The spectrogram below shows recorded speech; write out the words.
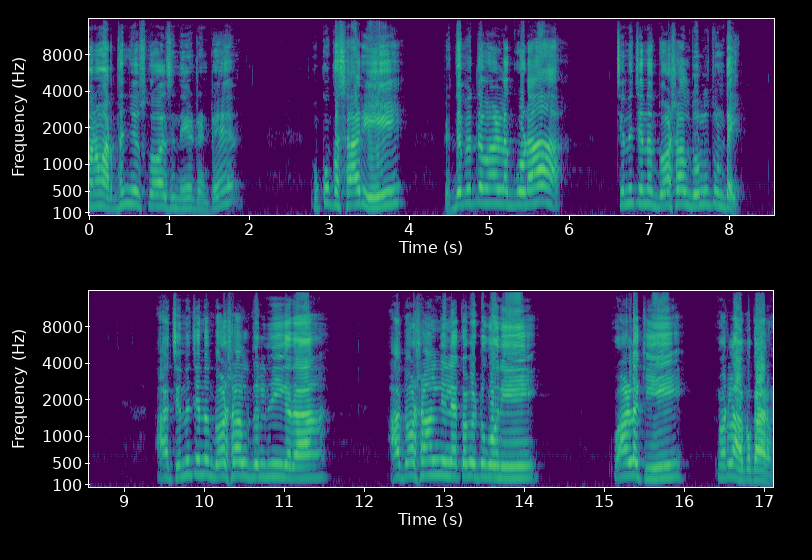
మనం అర్థం చేసుకోవాల్సింది ఏంటంటే ఒక్కొక్కసారి పెద్ద పెద్ద వాళ్ళకు కూడా చిన్న చిన్న దోషాలు దొల్లుతుంటాయి ఆ చిన్న చిన్న దోషాలు దొల్లినాయి కదా ఆ దోషాలని లెక్క పెట్టుకొని వాళ్ళకి మరలా అపకారం.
